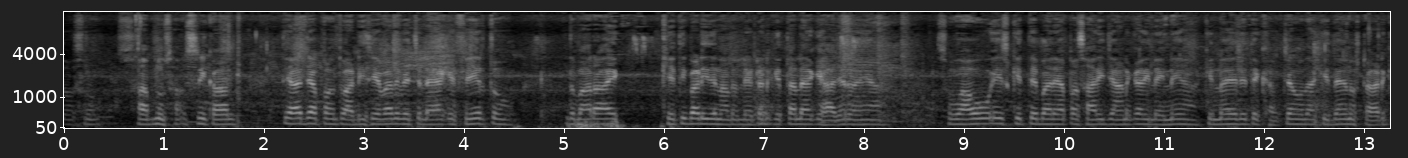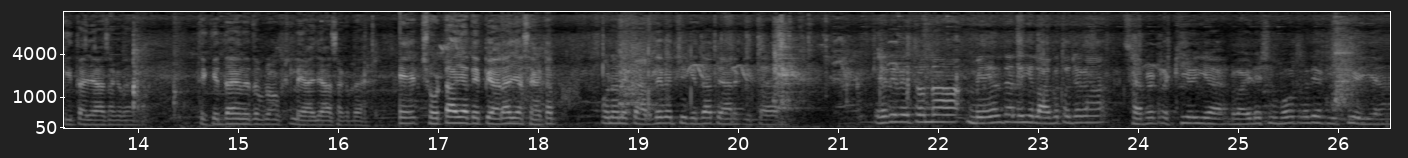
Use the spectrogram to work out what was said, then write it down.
ਦੋਸਤੋ, ਸਭ ਨੂੰ ਸਤਿ ਸ੍ਰੀ ਅਕਾਲ। ਤੇ ਅੱਜ ਆਪਾਂ ਤੁਹਾਡੀ ਸੇਵਾ ਦੇ ਵਿੱਚ ਲੈ ਕੇ ਫੇਰ ਤੋਂ ਦੁਬਾਰਾ ਇੱਕ ਖੇਤੀਬਾੜੀ ਦੇ ਨਾਲ ਰਿਲੇਟਡ ਕਿੱਤਾ ਲੈ ਕੇ ਹਾਜ਼ਰ ਹੋਏ ਹਾਂ। ਸੋ ਆਓ, ਇਸ ਕਿੱਤੇ ਬਾਰੇ ਆਪਾਂ ਸਾਰੀ ਜਾਣਕਾਰੀ ਲੈਣੇ ਹਾਂ, ਕਿੰਨਾ ਇਹਦੇ ਤੇ ਖਰਚਾ ਆਉਂਦਾ, ਕਿੱਦਾਂ ਇਹਨੂੰ ਸਟਾਰਟ ਕੀਤਾ ਜਾ ਸਕਦਾ ਹੈ ਤੇ ਕਿੱਦਾਂ ਇਹਦੇ ਤੋਂ ਪ੍ਰੋਫਿਟ ਲਿਆ ਜਾ ਸਕਦਾ ਹੈ। ਇਹ ਛੋਟਾ ਜਿਹਾ ਤੇ ਪਿਆਰਾ ਜਿਹਾ ਸੈਟਅਪ ਉਹਨਾਂ ਨੇ ਘਰ ਦੇ ਵਿੱਚ ਹੀ ਕਿੱਦਾਂ ਤਿਆਰ ਕੀਤਾ ਹੈ। ਇਹਦੇ ਵਿੱਚ ਉਹਨਾਂ ਮੇਲ ਦੇ ਲਈ ਅਲੱਗ ਤੋਂ ਜਗ੍ਹਾ ਸੈਪਰੇਟ ਰੱਖੀ ਹੋਈ ਹੈ ਡਿਵਾਈਡੇਸ਼ਨ ਬਹੁਤ ਵਧੀਆ ਕੀਤੀ ਹੋਈ ਹੈ।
